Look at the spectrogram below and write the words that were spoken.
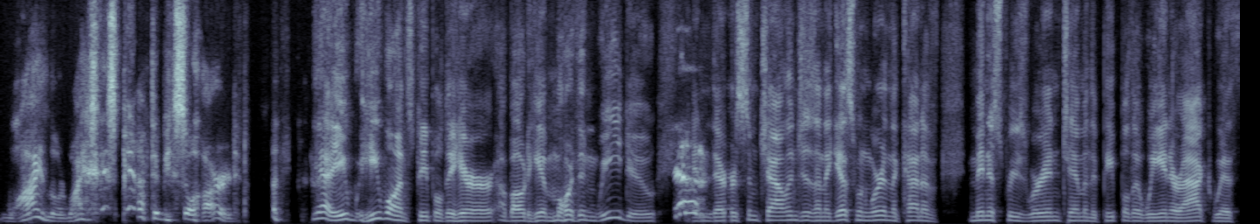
why, Lord? Why does this have to be so hard? Yeah, he he wants people to hear about him more than we do. Yeah. And there are some challenges. And I guess when we're in the kind of ministries we're in, Tim, and the people that we interact with,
